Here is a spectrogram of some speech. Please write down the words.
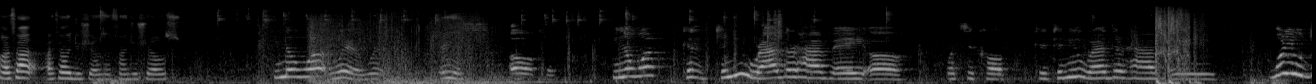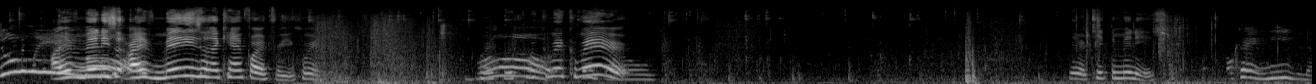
Oh, I found, I found your shells. I found your shells. You know what? Where? Where? Right here. Oh, okay. You know what? Can Can you rather have a uh, what's it called? Can Can you rather have a? What are you doing? I have minis. I have minis and a campfire for you. Come here. Come here, Bro, come here, come here. There, take the minis. Okay, leave now.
